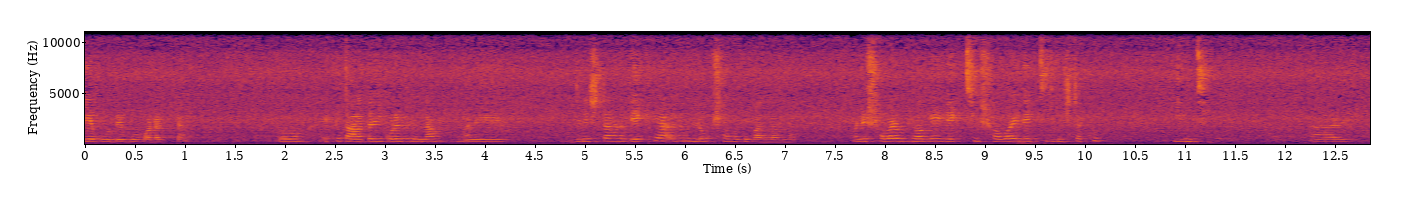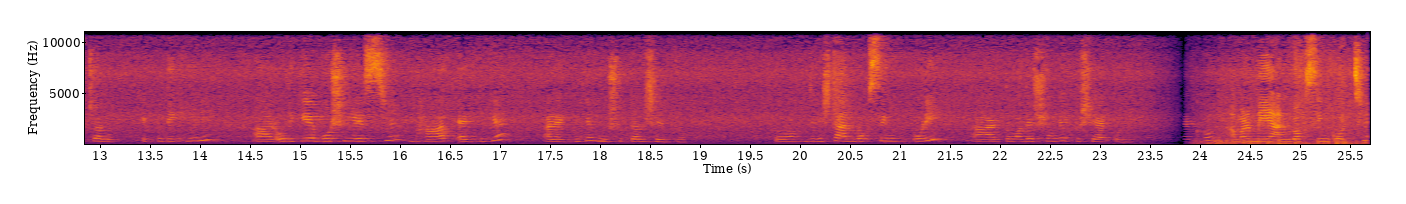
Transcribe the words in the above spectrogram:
দেবো দেবো অর্ডারটা তো একটু তাড়াতাড়ি করে ফেললাম। মানে জিনিসটা আমরা দেখে আর আমি লোক সামলাতে পারলাম না। মানে সবার ব্লগেই দেখছি, সবাই দেখছি জিনিসটা খুব কিনছি। আর চলো, একটু দেখিয়ে নিই। আর ওদিকে বসিয়ে এসছি ভাত, একদিকে আর একদিকে মুসুর ডাল সেদ্ধ। তো জিনিসটা আনবক্সিং করি আর তোমাদের সঙ্গে একটু শেয়ার করি। দেখো, আমার মেয়ে আনবক্সিং করছে।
